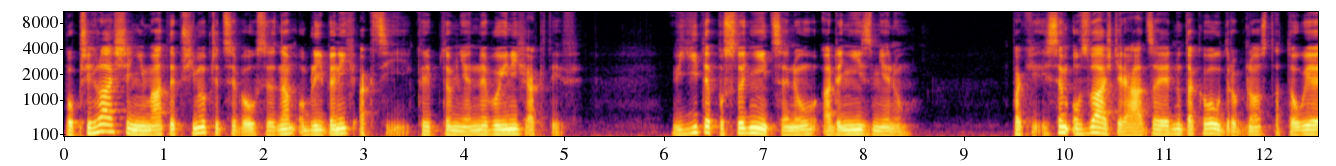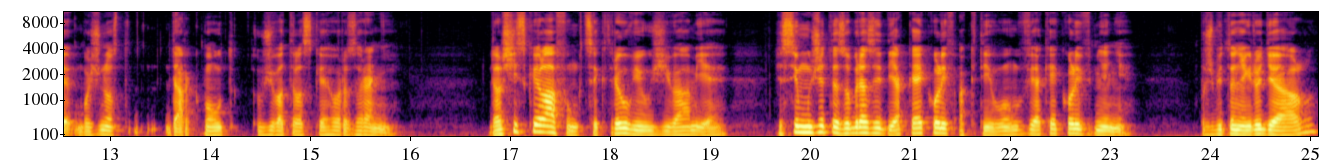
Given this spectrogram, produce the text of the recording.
Po přihlášení máte přímo před sebou seznam oblíbených akcí, kryptoměn nebo jiných aktiv. Vidíte poslední cenu a denní změnu. Pak jsem obzvlášť rád za jednu takovou drobnost a tou je možnost Dark Mode uživatelského rozhraní. Další skvělá funkce, kterou využívám, je, že si můžete zobrazit jakékoliv aktivum v jakékoliv měně. Proč by to někdo dělal?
